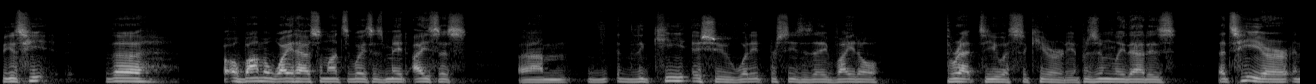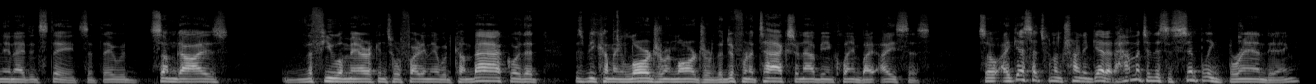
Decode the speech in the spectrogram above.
because he, the Obama White House, in lots of ways, has made ISIS um, th- the key issue, what it perceives as a vital threat to U.S. security, and presumably that is that's here in the United States. That they would some guys, the few Americans who are fighting there would come back, or that this is becoming larger and larger. The different attacks are now being claimed by ISIS. So I guess that's what I'm trying to get at. How much of this is simply branding,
